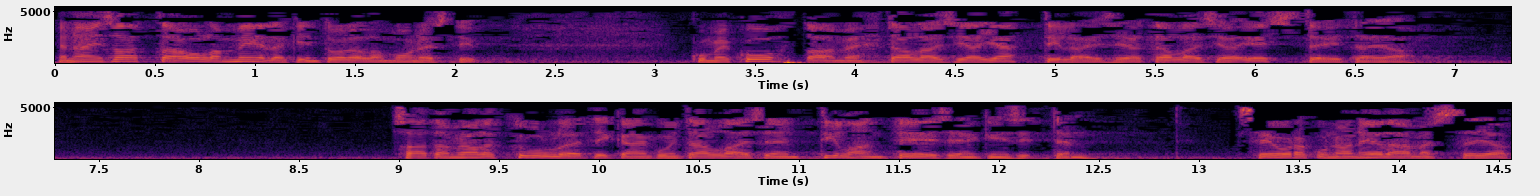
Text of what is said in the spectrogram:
Ja näin saattaa olla meilläkin todella monesti, kun me kohtaamme tällaisia jättiläisiä, tällaisia esteitä ja saatamme olla tulleet ikään kuin tällaiseen tilanteeseenkin sitten seurakunnan elämässä ja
